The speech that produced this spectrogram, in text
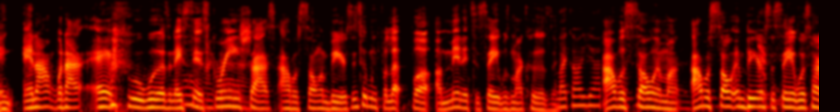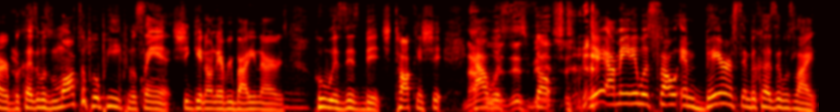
And, and I when I asked who it was and they sent my God. screenshots, I was so embarrassed. It took me for for a minute to say it was my cousin. Like, oh, y'all I was so in my I was so embarrassed to say it was her because it was multiple people saying she get on everybody's nerves. Mm. Who is this bitch talking shit? Not I who was is this so- bitch. yeah, I mean it was so embarrassing because it was like,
